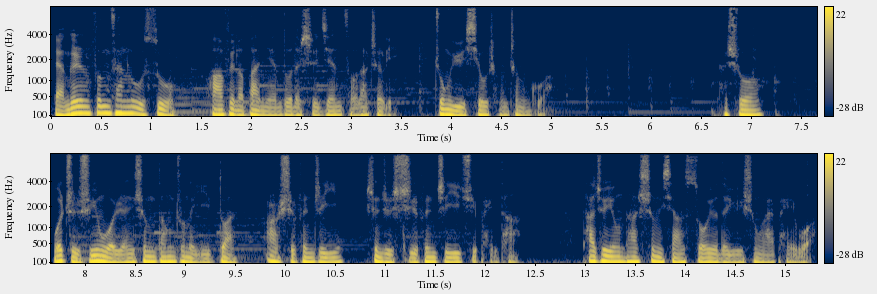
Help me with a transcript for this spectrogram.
两个人风餐露宿，花费了半年多的时间走到这里，终于修成正果。他说：“我只是用我人生当中的一段二十分之一，甚至十分之一去陪他，他却用他剩下所有的余生来陪我。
